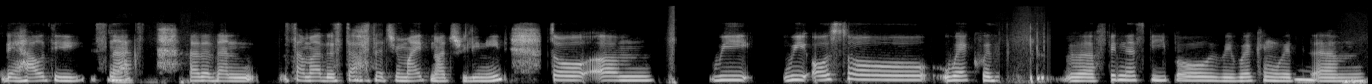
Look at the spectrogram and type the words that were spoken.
the healthy snacks yeah. rather than some other stuff that you might not really need. So um, we we also work with uh, fitness people. We're working with mm. um,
